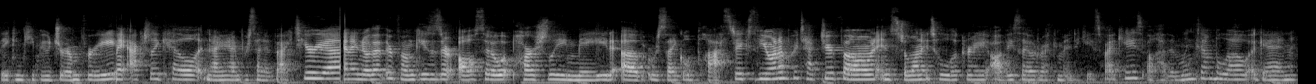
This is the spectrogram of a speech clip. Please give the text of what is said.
they can keep you germ free. They actually kill 99% of bacteria. And I know that their phone cases are also partially made of recycled plastics. If you want to protect your phone and still want it to look great, obviously I would recommend a case by case. I'll have them linked down below again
